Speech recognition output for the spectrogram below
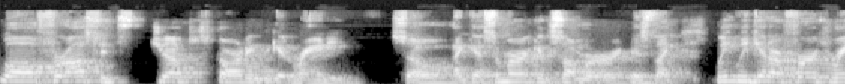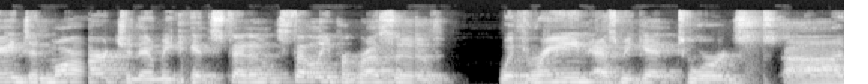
Well, for us, it's just starting to get rainy. So I guess American summer is like we, we get our first rains in March and then we get steadily, steadily progressive with rain as we get towards uh,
